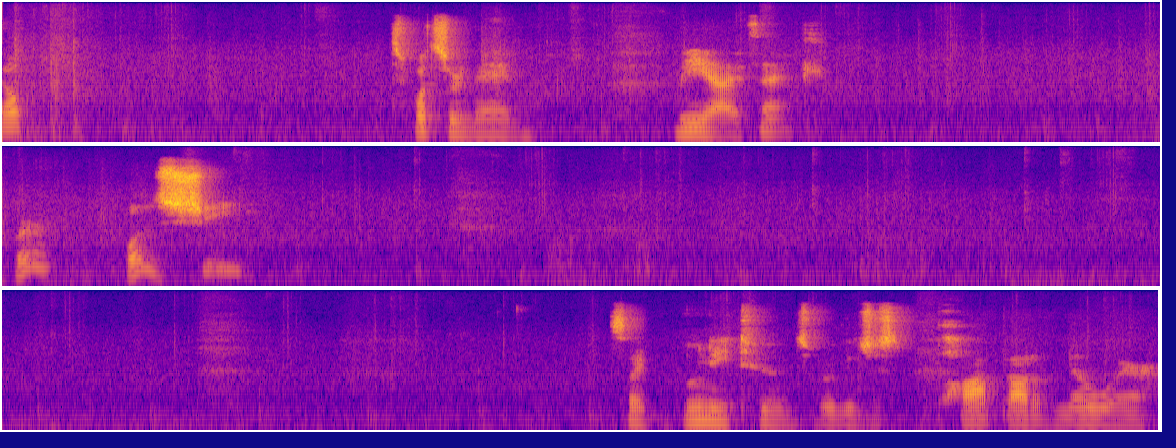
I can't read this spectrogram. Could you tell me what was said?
Oh. It's what's her name? Mia, I think. Where was she? It's like Looney Tunes where they just pop out of nowhere.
